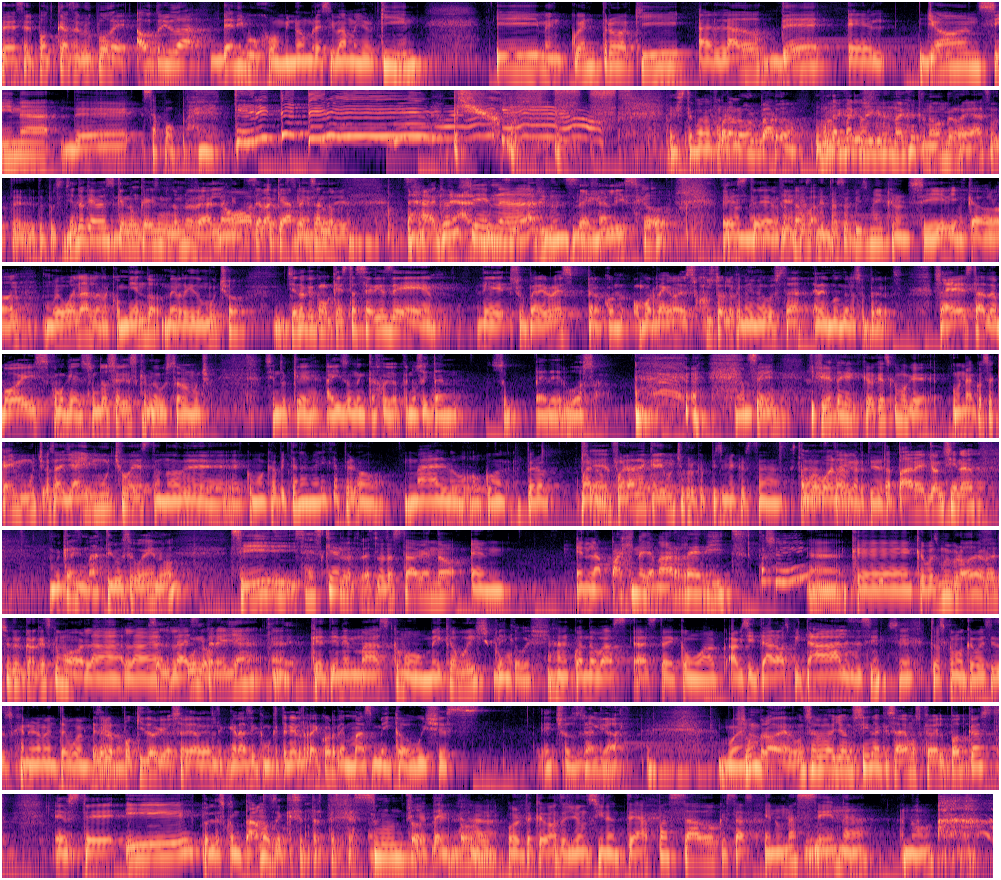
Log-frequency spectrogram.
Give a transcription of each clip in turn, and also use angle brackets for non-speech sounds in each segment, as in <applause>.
Este es el podcast del grupo de autoayuda de dibujo. Mi nombre es Iván Mallorquín y me encuentro aquí al lado de el John Cena de Zapopan. Este, bueno, faltan, Raúl Pardo. faltan No dije, varios- no dije- no dije tu nombre real, solo te, te. Siento que a veces que nunca es mi nombre real, la No, gente se va a quedar pensando. digo. ¿Será John Real, Cena John Cena. de Jalisco? Este, ¿Ya faltan entraste- va- entraste a Peacemaker? Sí, bien cabrón. Muy buena, la recomiendo. Me he reído mucho. Siento que como que estas series de, de superhéroes, pero con humor negro, es justo lo que a mí me gusta en el mundo de los superhéroes. O sea, esta, The Boys, como que son dos series que me gustaron mucho. Siento que ahí es donde encajo yo, que no soy tan superheroso. <laughs> Sí. Y fíjate que creo que es como que una cosa que hay mucho, o sea, ya hay mucho esto, ¿no? De, de como Capitán América, pero malo, o como- pero bueno, Sí. fuera de que hay mucho, creo que Peacemaker está, Está muy buena. Está divertido. Está padre. John Cena, muy carismático ese güey, ¿no? Sí, y ¿sabes qué? Lo, lo estaba viendo en, en la página llamada Reddit. Ah, sí. eh, que, que es muy brother, de hecho creo, que es como la, la, Es estrella eh, que tiene más como Make-A-Wish como- Make-A-Wish. ajá, Cuando vas este, como a, a visitar a hospitales, así Sí. Entonces como que güey, sí, es genuinamente buen Es de lo poquito que yo sabía de él, gracias, como que tenía el récord de más make-a-wishes hechos realidad. Bueno. Es un brother. Un saludo a John Cena, que sabemos que ve el podcast. Este, y pues les contamos de qué se trata este asunto. Fíjate, de ajá. Ahorita que hablamos de John Cena, ¿te ha pasado que estás en una cena, no?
